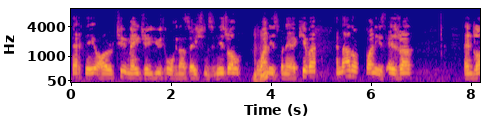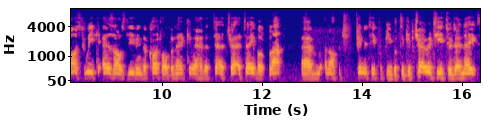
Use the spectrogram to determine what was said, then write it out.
that there are two major youth organizations in Israel. Mm-hmm. One is Bnei Akiva and the other one is Ezra. And last week, as I was leaving the Kotel, B'nai Akiva had a, t- a, cha- a table up, um, an opportunity for people to give charity, to donate.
